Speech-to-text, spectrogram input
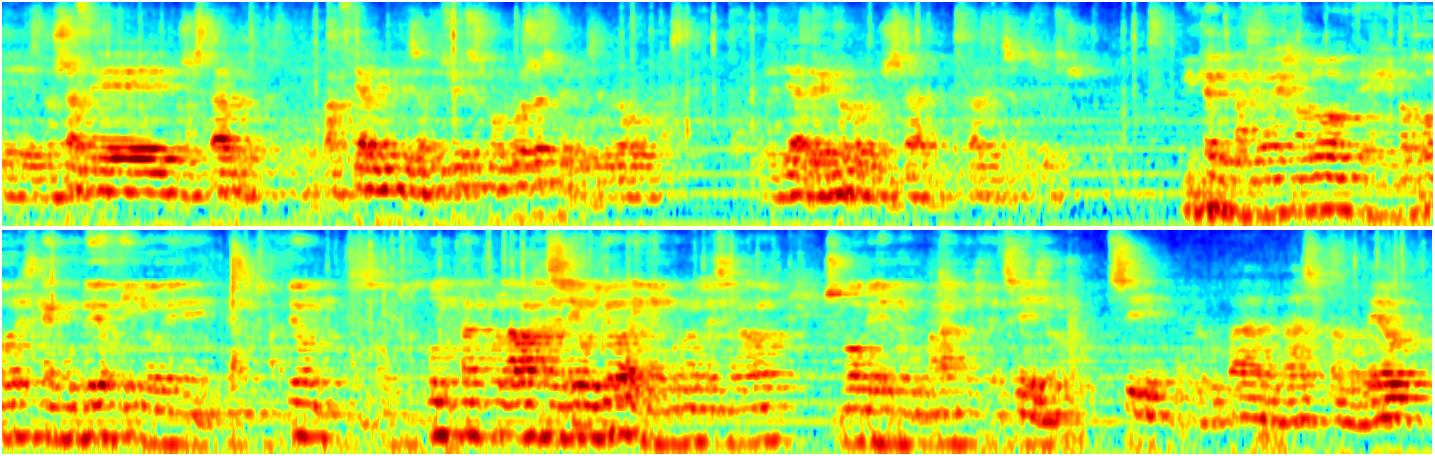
eh, nos hace pues, estar eh, parcialmente satisfechos con cosas, pero desde luego el día de hoy no podemos estar totalmente satisfechos. Víctor, el partido ha dejado eh, dos jugadores que han cumplido ciclo de, de administración, juntan con la baja de Leo y yo, hay algunos lesionados, supongo que le preocuparán ustedes. Sí, sí, me preocupa además cuando veo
